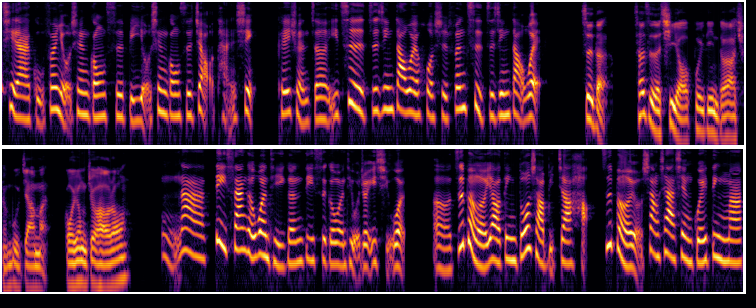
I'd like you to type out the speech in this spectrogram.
起来股份有限公司比有限公司较有弹性，可以选择一次资金到位或是分次资金到位。是的，车子的汽油不一定都要全部加满，够用就好喽。嗯，那第三个问题跟第四个问题我就一起问。呃，资本额要定多少比较好？资本额有上下限规定吗？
